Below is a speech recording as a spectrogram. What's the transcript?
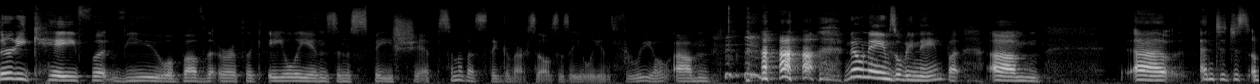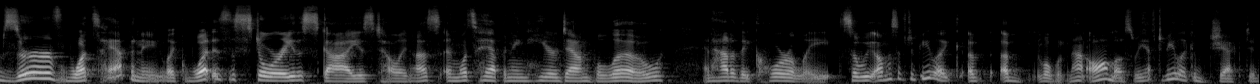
30k foot view above the earth like aliens in a spaceship. Some of us think of ourselves as aliens for real. Um, no names will be named but um, uh, and to just observe what's happening like what is the story the sky is telling us and what's happening here down below and how do they correlate? So we almost have to be like a, a well, not almost. We have to be like objective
